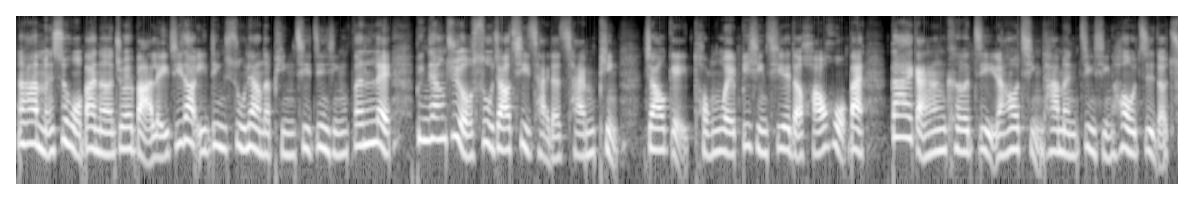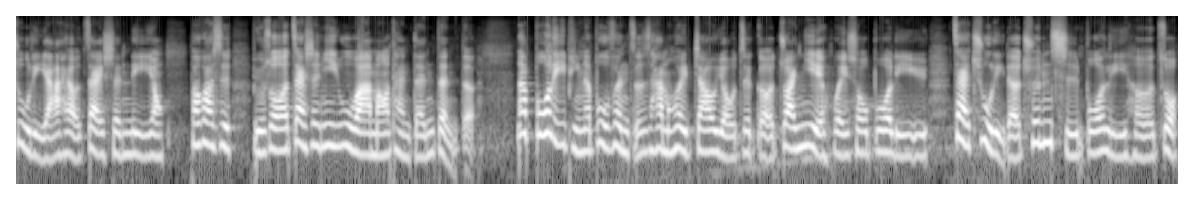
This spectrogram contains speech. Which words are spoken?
那他的门市伙伴呢，就会把累积到一定数量的瓶器进行分类，并将具有塑胶器材的产品交给同为 B 型企业的好伙伴大爱感恩科技，然后请他们进行后置的处理啊，还有再生利用，包括是比如说再生衣物啊、毛毯等等的。那玻璃瓶的部分，则是他们会交由这个专业回收玻璃与在处理的春池玻璃合作，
